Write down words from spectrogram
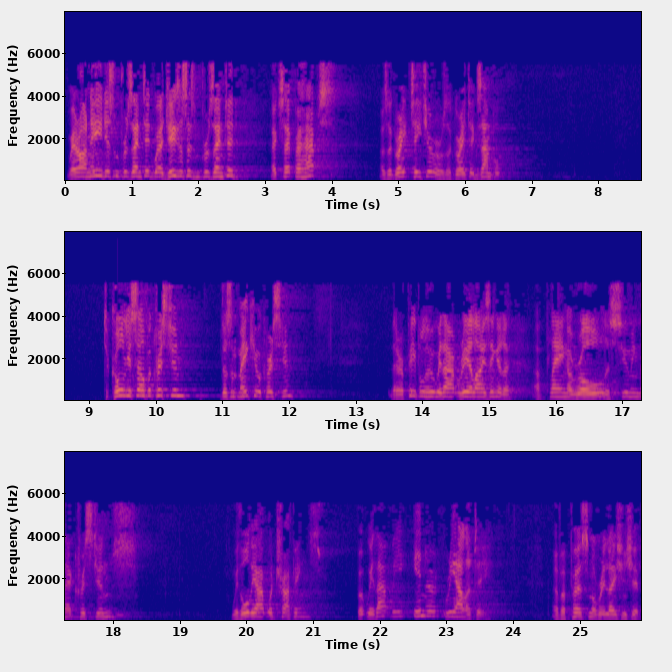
where our need isn't presented, where Jesus isn't presented, except perhaps as a great teacher or as a great example. To call yourself a Christian doesn't make you a Christian. There are people who, without realizing it, are, are playing a role, assuming they're Christians, with all the outward trappings, but without the inner reality of a personal relationship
